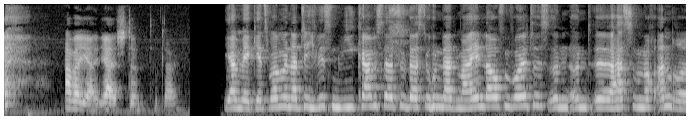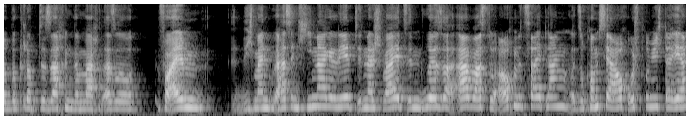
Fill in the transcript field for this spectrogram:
Aber ja, ja, stimmt, total. Ja, Mick, jetzt wollen wir natürlich wissen, wie kam es dazu, dass du 100 Meilen laufen wolltest und, und äh, hast du noch andere bekloppte Sachen gemacht? Also vor allem ich meine, du hast in China gelebt, in der Schweiz, in den USA warst du auch eine Zeit lang. Also kommst ja auch ursprünglich daher.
